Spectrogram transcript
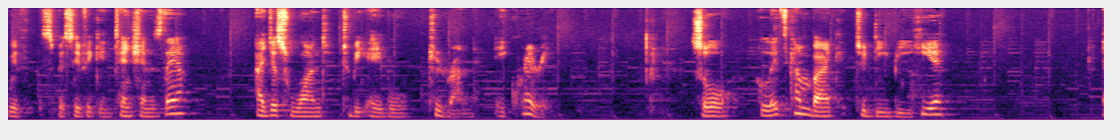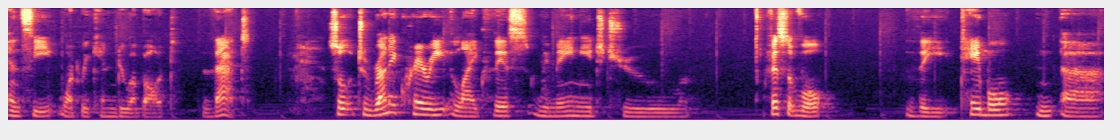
with specific intentions there. I just want to be able to run a query. So let's come back to DB here and see what we can do about that. So to run a query like this, we may need to, first of all, the table, uh,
